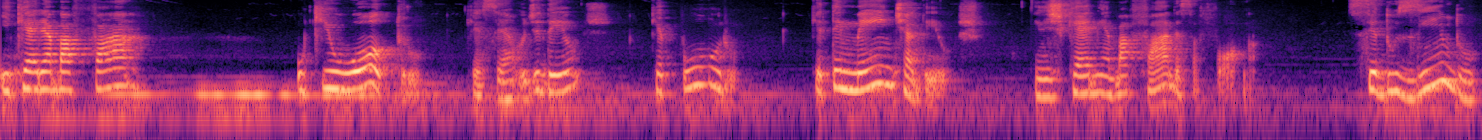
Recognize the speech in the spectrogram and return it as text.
e querem abafar o que o outro, que é servo de Deus, que é puro, que é temente a Deus, eles querem abafar dessa forma, seduzindo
